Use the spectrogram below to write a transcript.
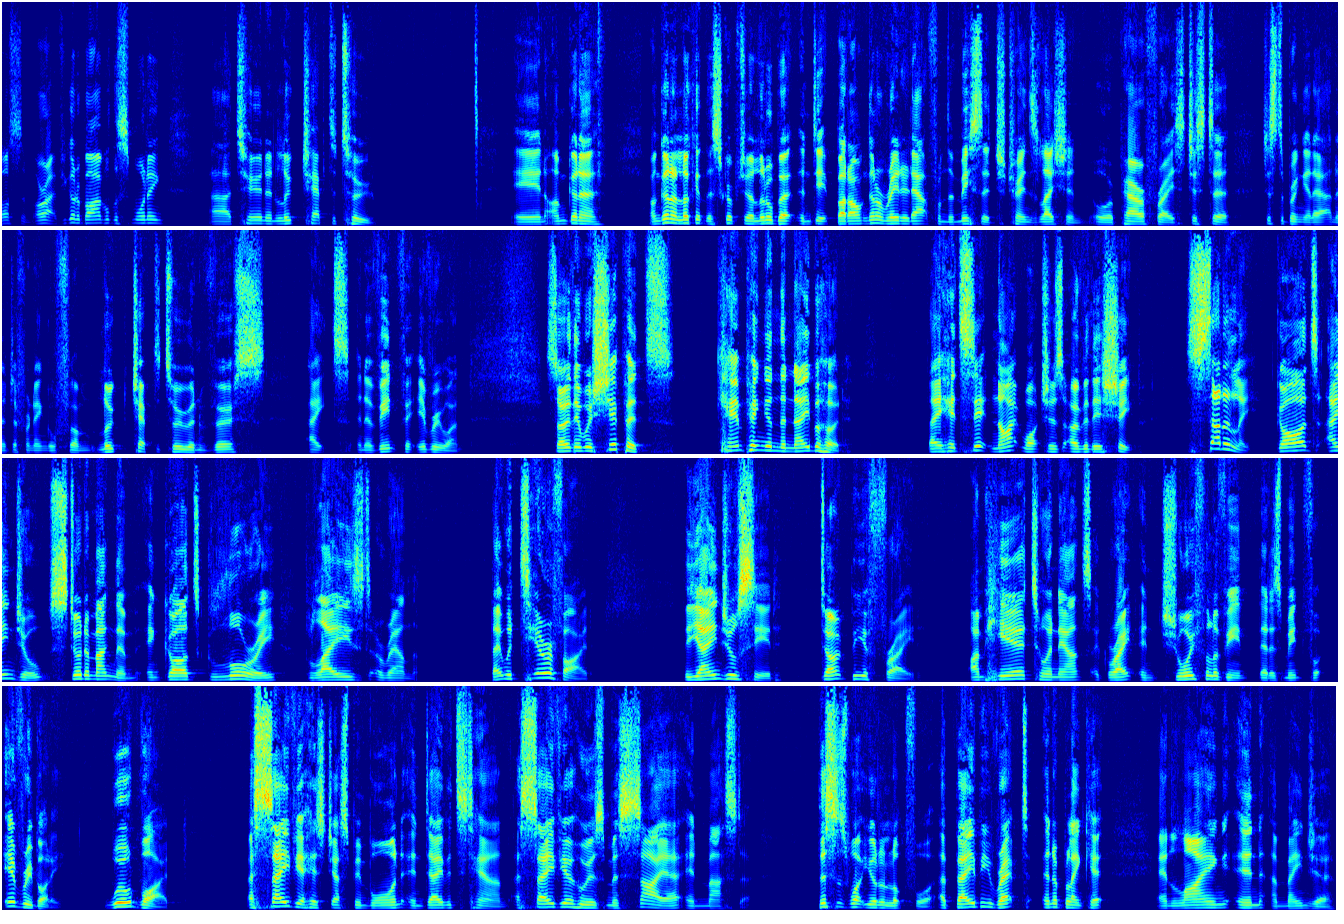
Awesome. All right, if you've got a Bible this morning, uh, turn in Luke chapter 2. And I'm going to I'm going to look at the scripture a little bit in depth, but I'm going to read it out from the message translation or paraphrase just to, just to bring it out in a different angle from Luke chapter 2 and verse 8, an event for everyone. So there were shepherds camping in the neighborhood. They had set night watches over their sheep. Suddenly, God's angel stood among them, and God's glory blazed around them. They were terrified. The angel said, Don't be afraid. I'm here to announce a great and joyful event that is meant for everybody worldwide. A Savior has just been born in David's town, a Savior who is Messiah and Master. This is what you're to look for a baby wrapped in a blanket and lying in a manger.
